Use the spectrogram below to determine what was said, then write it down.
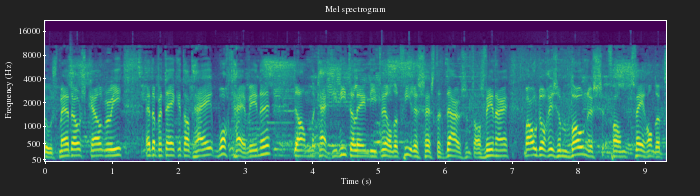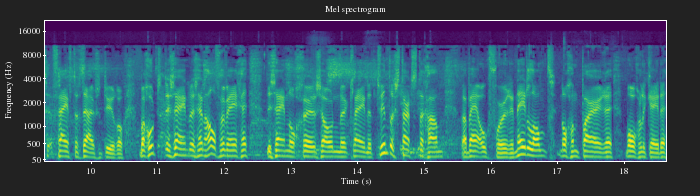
Spruce Meadows, Calgary. En dat betekent dat hij, mocht hij winnen... dan krijgt hij niet alleen die 264.000 als winnaar... maar ook nog eens een bonus van 250.000 euro. Maar goed, er zijn, we zijn halverwege... Er zijn nog uh, zo'n uh, kleine 20 starts te gaan. Waarbij ook voor Nederland nog een paar mogelijkheden.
